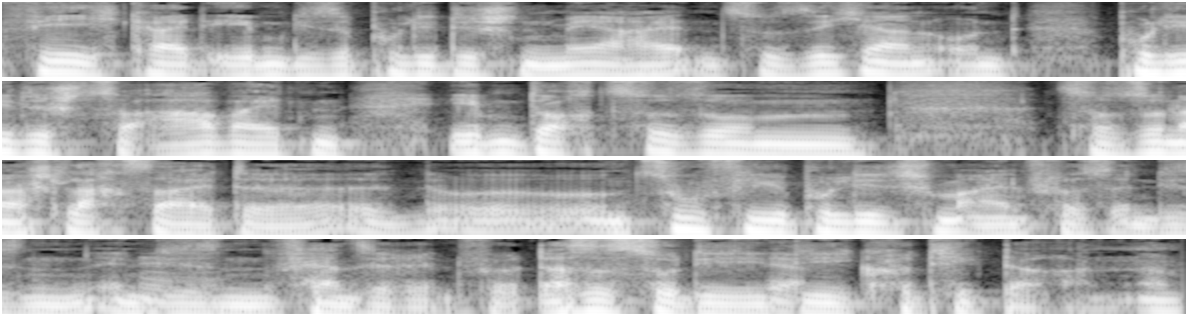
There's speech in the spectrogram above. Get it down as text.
Fähigkeit, eben diese politischen Mehrheiten zu sichern und politisch zu arbeiten, eben doch zu so einem, zu so einer Schlagseite äh, und zu viel politischem Einfluss in diesen, in diesen Fernsehreden führt. Das ist so die, ja. die Kritik daran. Ne?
